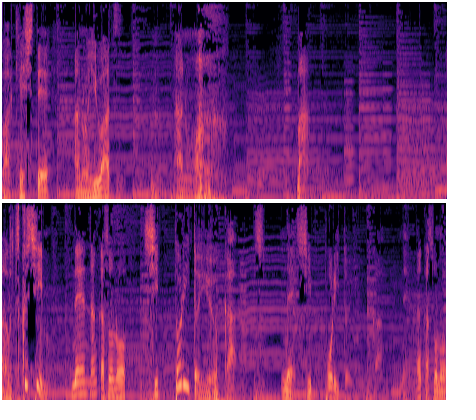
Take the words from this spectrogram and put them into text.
は決して、あの、言わず、うん、あの まあ、まあ、美しい、ね、なんかその、しっとりというか、ね、しっぽりというか、ね、なんかその、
